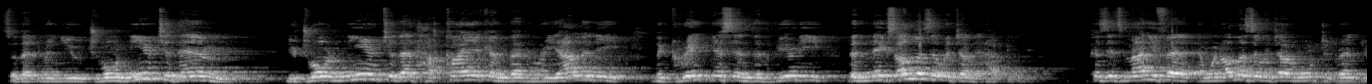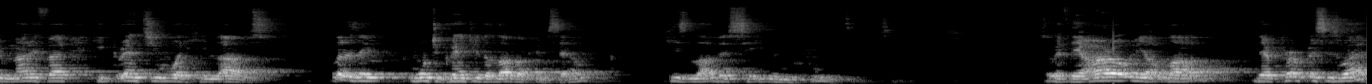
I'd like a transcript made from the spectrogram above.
so that when you draw near to them, you draw near to that haqqaiq and that reality, the greatness and the beauty that makes Allah happy. Because it's marifah, and when Allah wants to grant you marifah, He grants you what He loves. What does He want to grant you? The love of Himself. His love is Sayyidina Muhammad. So if they are awliyaullah, their purpose is what?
